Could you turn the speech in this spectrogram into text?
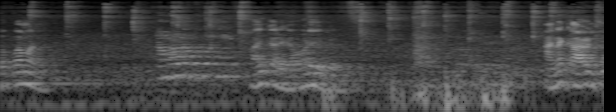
തൊപ്പാൻ മതി. അതിക്കറിയാം അവിടെ വരും അന്നെ കാണിച്ചു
